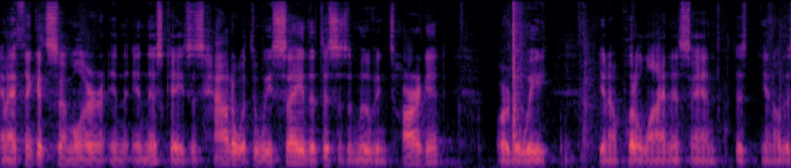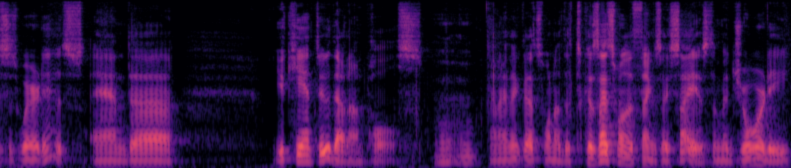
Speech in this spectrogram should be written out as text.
And I think it's similar in, in this case is how do, do we say that this is a moving target? Or do we, you know, put a line in the sand, this, you know, this is where it is? And, uh, you can't do that on polls. And I think that's one of the, because that's one of the things they say is the majority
